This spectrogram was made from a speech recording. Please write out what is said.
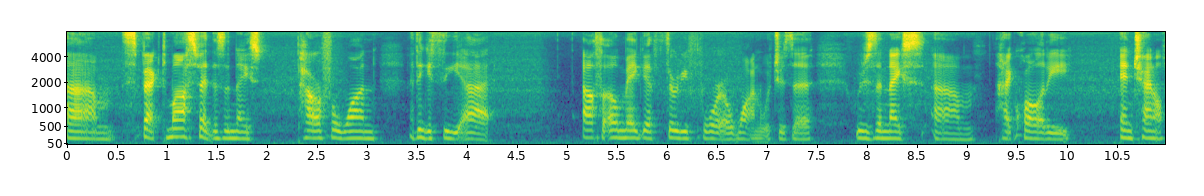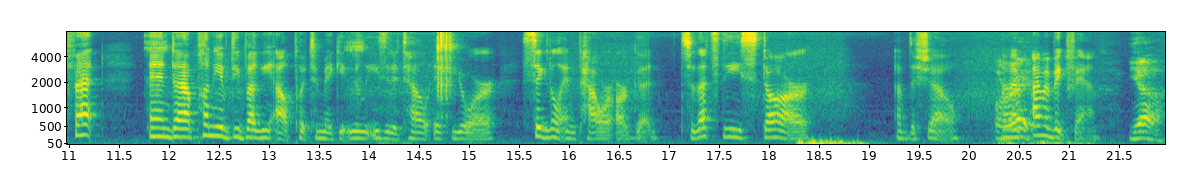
um, spec MOSFET. This is a nice, powerful one. I think it's the uh, Alpha Omega 3401, which is a which is a nice um, high quality N channel FET, and uh, plenty of debugging output to make it really easy to tell if your signal and power are good. So that's the star of the show. All And I- right. I'm a big fan. Yeah,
